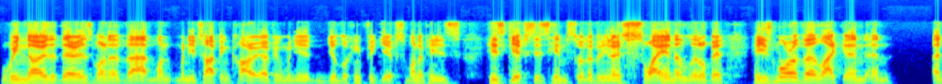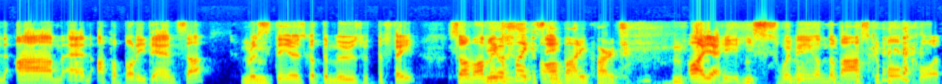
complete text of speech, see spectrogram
We know that there is one of um, one, when you type in Kyrie Irving when you, you're looking for gifts. One of his his gifts is him sort of you know swaying a little bit. He's more of a like an an an arm and upper body dancer, whereas mm-hmm. Theo's got the moves with the feet. So I'm, I'm Theo's like all body parts. oh yeah, he, he's swimming on the basketball court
